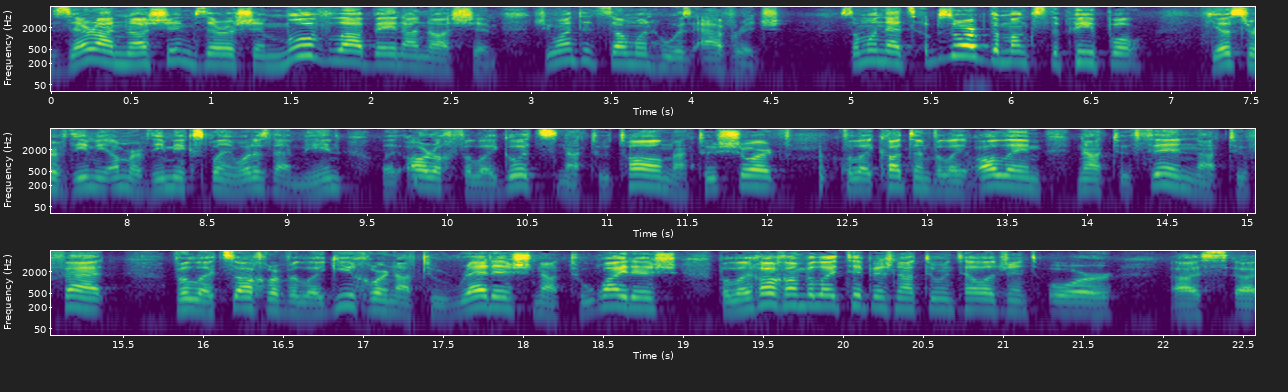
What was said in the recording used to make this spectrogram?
Zera Anashim, Zera Shemuvla Bein Anashim. She wanted someone who was average, someone that's absorbed amongst the people. Yosef of Dimi, Amr explain what does that mean? Like aruch gutz, not too tall, not too short. V'lay katan, olem, not too thin, not too fat. V'lay tzachor, gichor, not too reddish, not too whitish. V'lay chacham, not too intelligent or uh, uh,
